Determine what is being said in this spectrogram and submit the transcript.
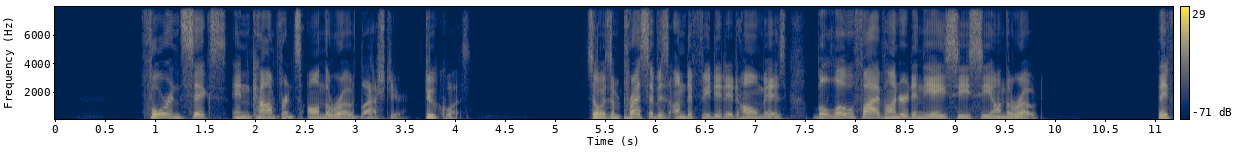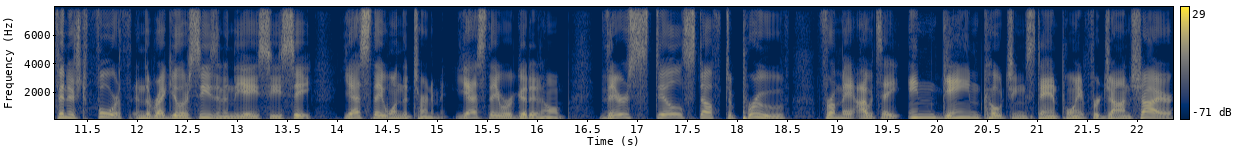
Four and six in conference on the road last year. Duke was. So as impressive as undefeated at home is, below 500 in the ACC on the road. They finished fourth in the regular season in the ACC. Yes, they won the tournament. Yes, they were good at home. There's still stuff to prove from a, I would say, in-game coaching standpoint for Jon Scheyer.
